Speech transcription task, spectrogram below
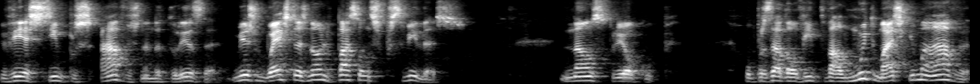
Vê as simples aves na natureza, mesmo estas não lhe passam despercebidas. Não se preocupe. O prezado ouvinte vale muito mais que uma ave.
